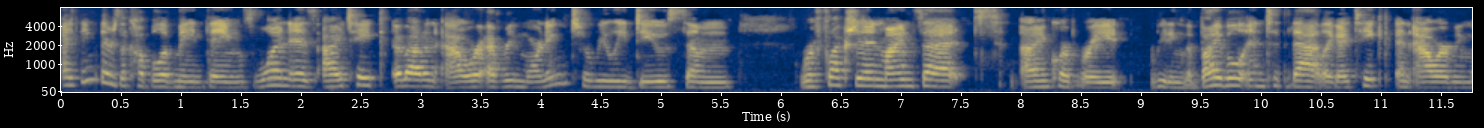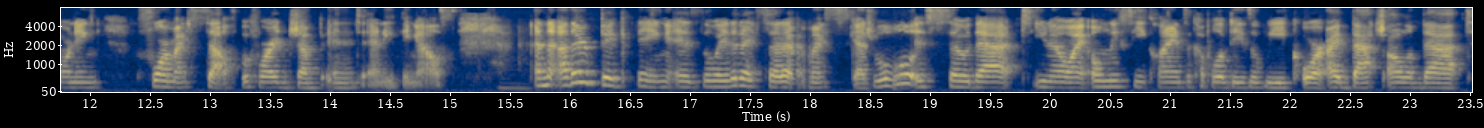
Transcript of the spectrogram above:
I think there's a couple of main things. One is I take about an hour every morning to really do some reflection mindset. I incorporate reading the Bible into that. Like I take an hour every morning for myself before I jump into anything else. Mm. And the other big thing is the way that I set up my schedule is so that, you know, I only see clients a couple of days a week or I batch all of that.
